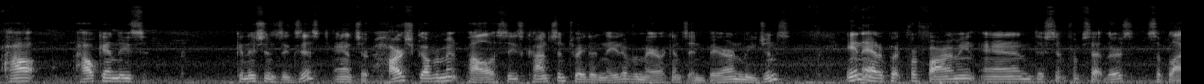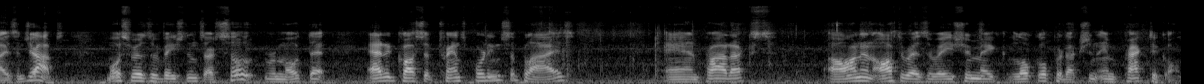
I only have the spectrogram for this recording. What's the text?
How, how can these conditions exist? Answer. Harsh government policies concentrated Native Americans in barren regions, inadequate for farming and distant from settlers, supplies, and jobs. Most reservations are so remote that added cost of transporting supplies and products on and off the reservation make local production impractical.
